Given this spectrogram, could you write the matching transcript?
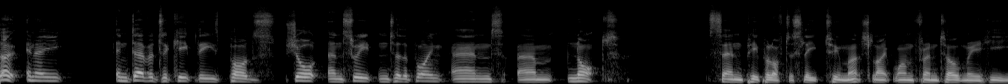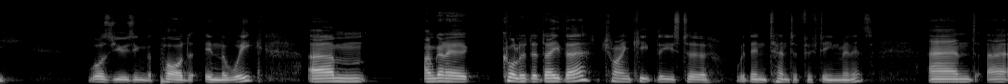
So, in a endeavour to keep these pods short and sweet and to the point, and um, not send people off to sleep too much, like one friend told me he was using the pod in the week, um, I'm going to call it a day there. Try and keep these to within ten to fifteen minutes. And uh,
